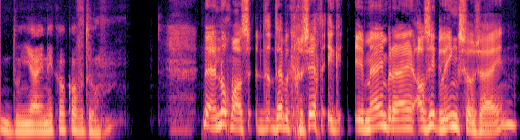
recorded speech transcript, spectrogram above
doen jij en ik ook af en toe. Nee, nogmaals, dat heb ik gezegd. Ik, in mijn brein, als ik links zou zijn,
